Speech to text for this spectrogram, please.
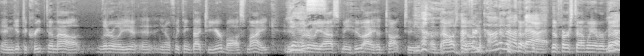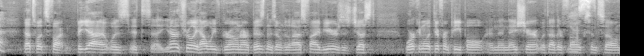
and get to creep them out. Literally, uh, you know, if we think back to your boss, Mike, he yes. literally asked me who I had talked to yeah, about him. I forgot about that. the first time we ever met. Yeah. That's what's fun. But yeah, it was. It's uh, you know, it's really how we've grown our business over the last five years. Is just working with different people, and then they share it with other folks. Yes. And so I'm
